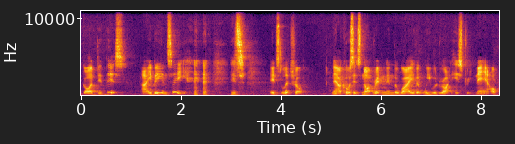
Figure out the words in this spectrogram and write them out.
God did this. A, B, and C. it's, it's literal. Now, of course, it's not written in the way that we would write history now,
